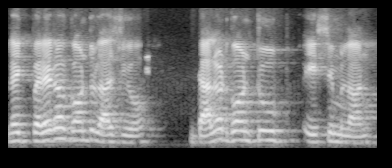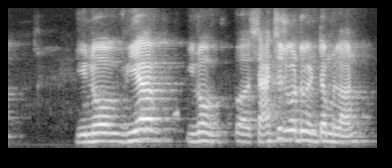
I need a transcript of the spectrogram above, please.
Like Pereira gone to Lazio, Dalot gone to AC Milan. You know, we have, you know, uh, Sanchez gone to Inter Milan.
